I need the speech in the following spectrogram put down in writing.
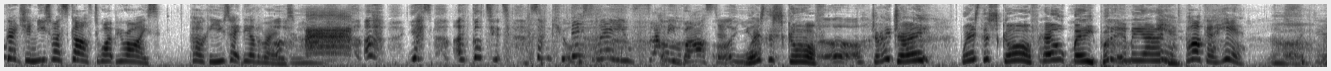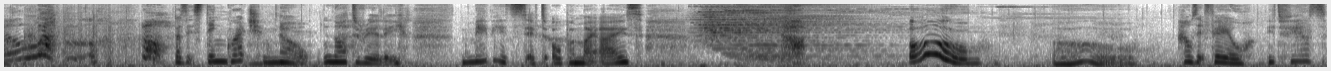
Gretchen, use my scarf to wipe your eyes. Parker, you take the other end. Ah, yes, I've got it. Thank you. This way, you flappy bastard. Where's the scarf? JJ, where's the scarf? Help me! Put it in my Here, hand. Parker, here. Does it sting, Gretchen? No, not really. Maybe it's safe to open my eyes. oh! Oh. How's it feel? It feels.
